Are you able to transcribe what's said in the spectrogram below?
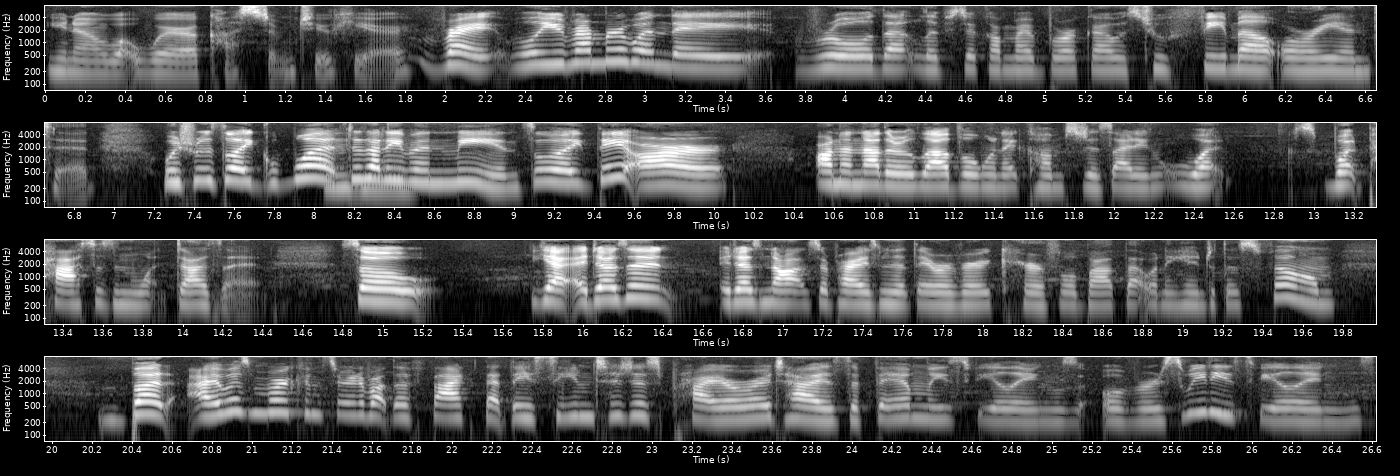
you know what we're accustomed to here. Right. Well, you remember when they ruled that lipstick on my burqa was too female oriented, which was like, what does that Mhm. even mean? So like they are on another level when it comes to deciding what what passes and what doesn't. So yeah, it doesn't it does not surprise me that they were very careful about that when it came to this film. But I was more concerned about the fact that they seemed to just prioritize the family's feelings over Sweetie's feelings.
